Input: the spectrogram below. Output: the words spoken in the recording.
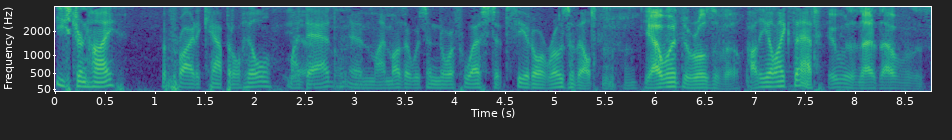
Eastern High, the pride of Capitol Hill. My Yeah. dad and my mother was in Northwest at Theodore Roosevelt. hmm Yeah, I went to Roosevelt. How do you like that? It was nice. I was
